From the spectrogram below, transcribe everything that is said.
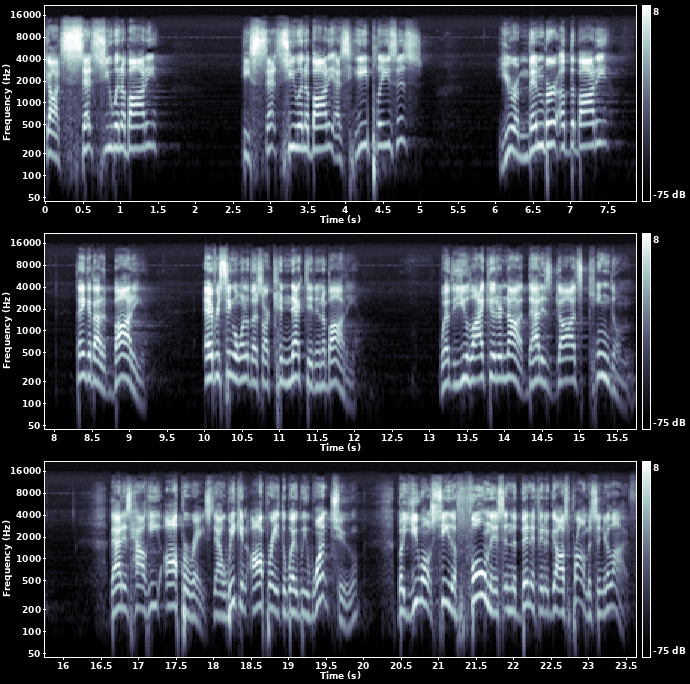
God sets you in a body. He sets you in a body as He pleases. You're a member of the body. Think about it body. Every single one of us are connected in a body. Whether you like it or not, that is God's kingdom. That is how He operates. Now, we can operate the way we want to, but you won't see the fullness and the benefit of God's promise in your life.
